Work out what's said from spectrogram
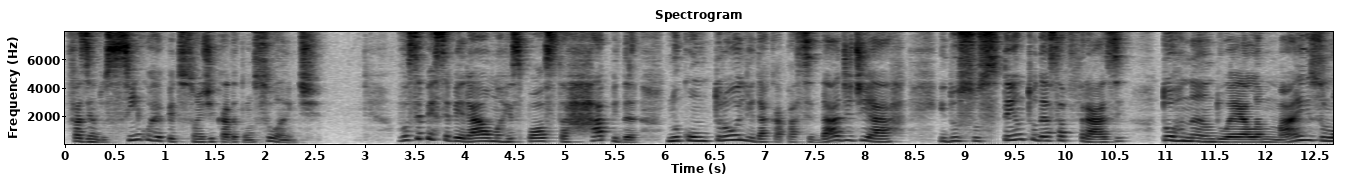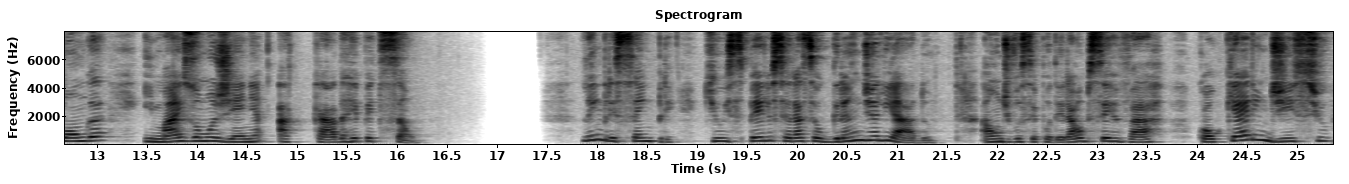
fazendo cinco repetições de cada consoante. Você perceberá uma resposta rápida no controle da capacidade de ar e do sustento dessa frase, tornando ela mais longa e mais homogênea a cada repetição. Lembre sempre que o espelho será seu grande aliado, aonde você poderá observar qualquer indício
